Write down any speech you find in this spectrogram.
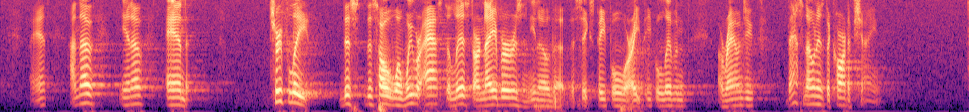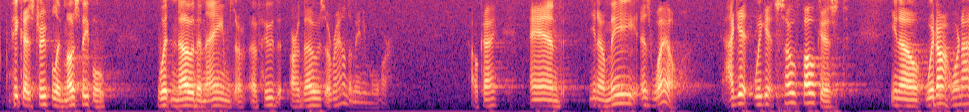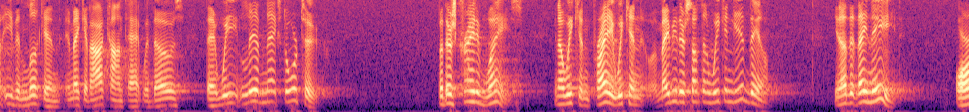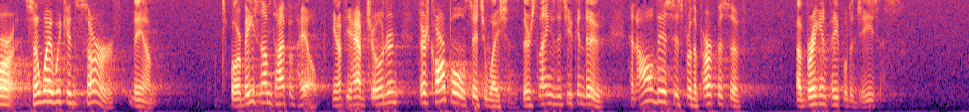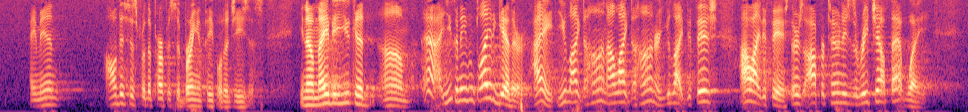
Man, I know, you know, and truthfully, this this whole when we were asked to list our neighbors and you know the, the six people or eight people living around you, that's known as the card of shame. Because truthfully, most people wouldn't know the names of, of who the, are those around them anymore. Okay? And, you know, me as well. I get we get so focused, you know, we're not we're not even looking and making eye contact with those that we live next door to. But there's creative ways. You know, we can pray, we can maybe there's something we can give them, you know, that they need. Or some way we can serve them. Or be some type of help. You know, if you have children, there's carpool situations. There's things that you can do. And all this is for the purpose of, of bringing people to Jesus. Amen. All this is for the purpose of bringing people to Jesus. You know, maybe you could, um, you can even play together. Hey, you like to hunt, I like to hunt, or you like to fish, I like to fish. There's opportunities to reach out that way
